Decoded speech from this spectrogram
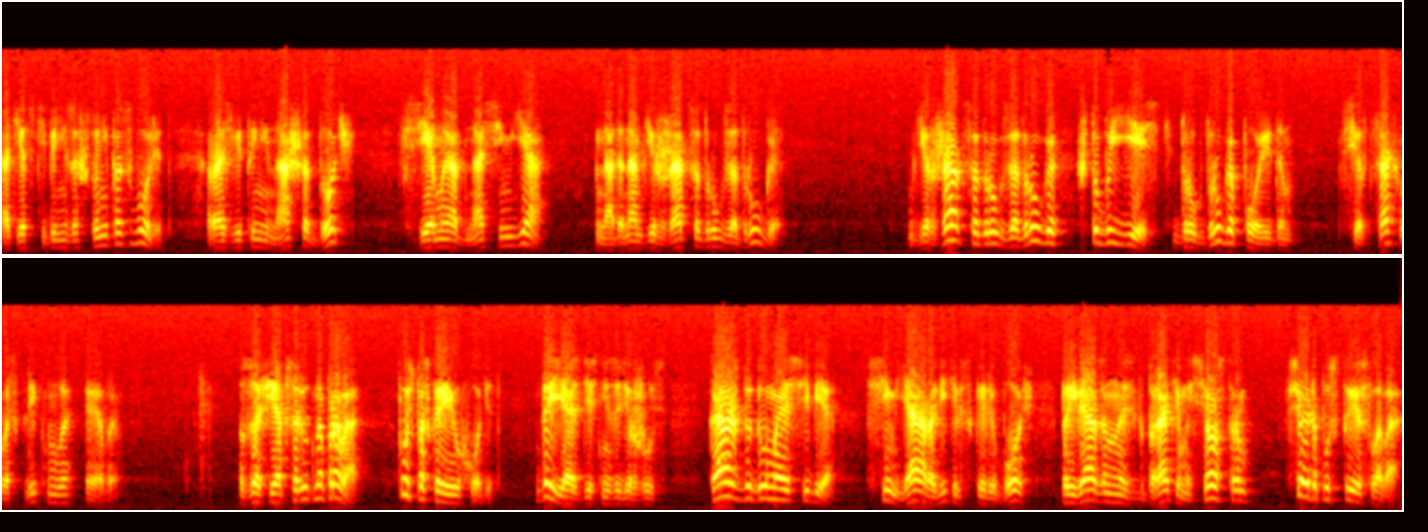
«Отец тебе ни за что не позволит. Разве ты не наша дочь? Все мы одна семья». Надо нам держаться друг за друга. Держаться друг за друга, чтобы есть друг друга поедом, в сердцах воскликнула Эва. Зофия абсолютно права. Пусть поскорее уходит. Да и я здесь не задержусь. Каждый думая о себе. Семья, родительская любовь, привязанность к братьям и сестрам — все это пустые слова.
